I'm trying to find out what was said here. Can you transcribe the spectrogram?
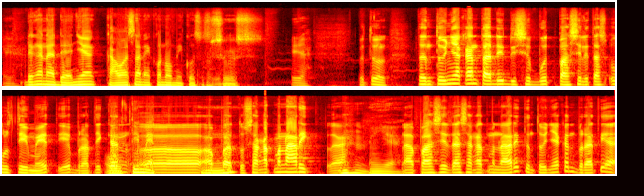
Iya. dengan adanya kawasan ekonomi khusus. Khusus. Iya, betul. Tentunya kan tadi disebut fasilitas ultimate ya, berarti kan Ultimate. eh, apa tuh sangat menarik lah. Iya. Nah, fasilitas sangat menarik tentunya kan berarti ya,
